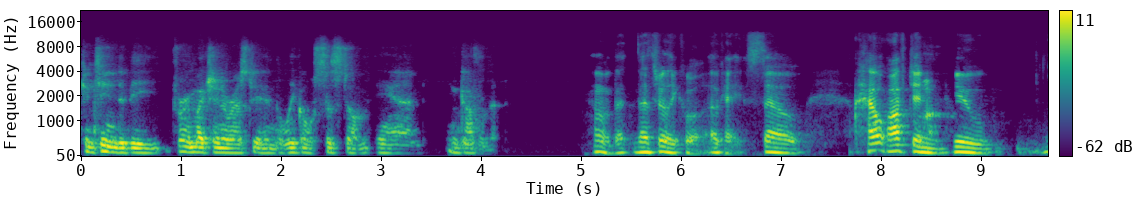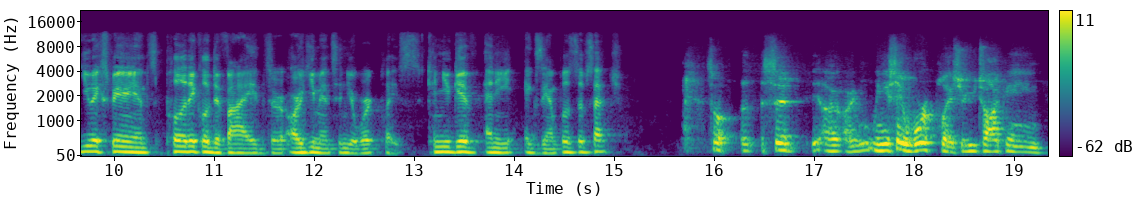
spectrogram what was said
continued to be very much interested in the legal system and in government. Oh, that, that's really cool. Okay. So, how often do you experience political divides or arguments in your workplace? Can you give any examples of such? So, uh, Sidh, uh, when you say workplace, are you talking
